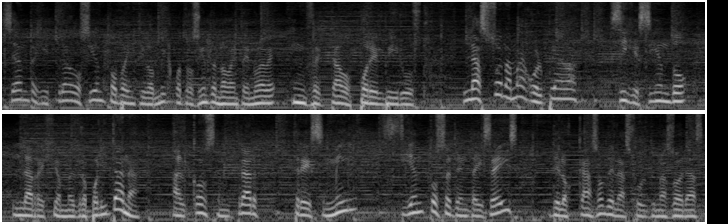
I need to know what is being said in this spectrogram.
se han registrado 122.499 infectados por el virus. La zona más golpeada sigue siendo la región metropolitana, al concentrar 3.176 de los casos de las últimas horas.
